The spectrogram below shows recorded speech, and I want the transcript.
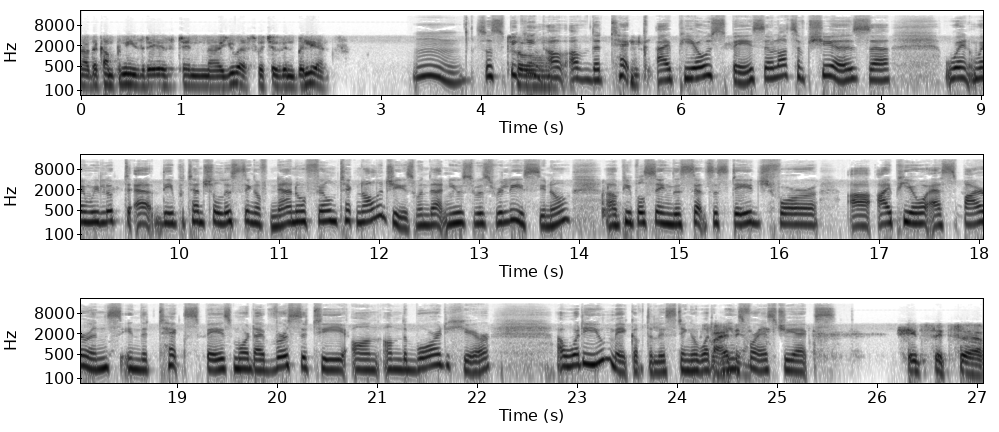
uh, the companies raised in uh, US, which is in billions. So speaking So- of, of the tech IPO space, so lots of cheers uh, when when we looked at the potential listing of nanofilm technologies when that news was released. You know, uh, people saying this sets a stage for uh, IPO aspirants in the tech space, more diversity on on the board here. Uh, what do you make of the listing and what it means for SGX? It's it's a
